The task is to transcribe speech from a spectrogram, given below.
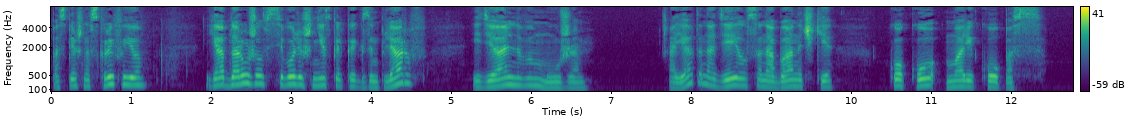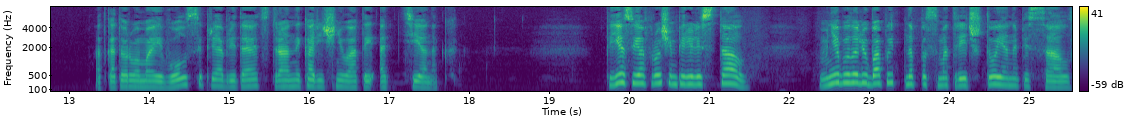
Поспешно вскрыв ее, я обнаружил всего лишь несколько экземпляров идеального мужа. А я-то надеялся на баночке «Коко Марикопас», от которого мои волосы приобретают странный коричневатый оттенок. Пьесу я, впрочем, перелистал. Мне было любопытно посмотреть, что я написал,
